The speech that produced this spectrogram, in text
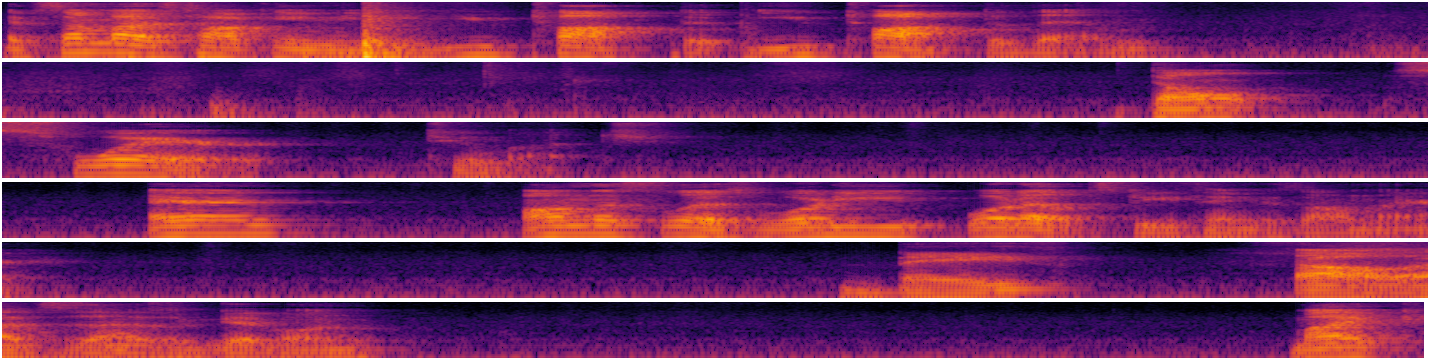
If somebody's talking to you, you talk to you talk to them. Don't swear too much. Aaron, on this list, what do you what else do you think is on there? Bathe. Oh, that's that's a good one. Mike?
